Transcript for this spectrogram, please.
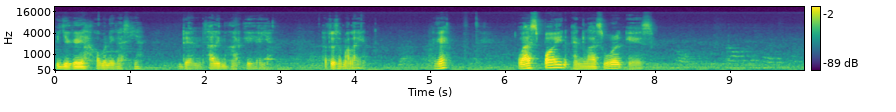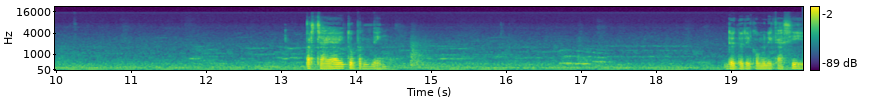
Dijaga ya komunikasinya. Dan saling menghargai aja. Satu sama lain. Oke? okay? Last point and last word is percaya itu penting dan dari komunikasi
